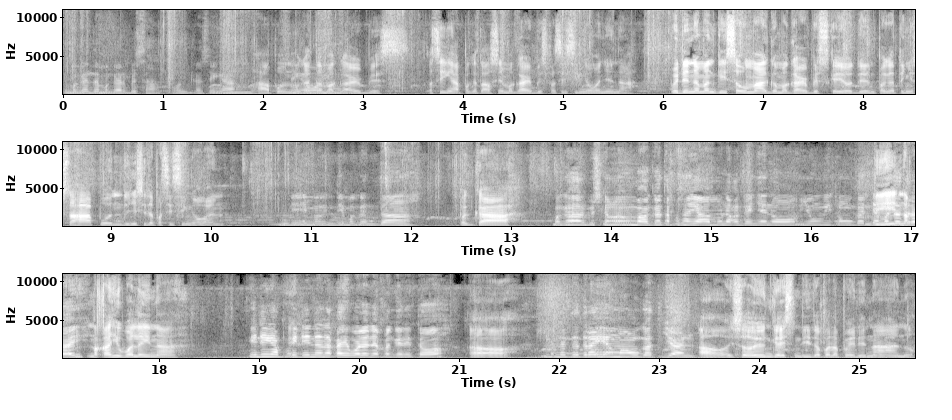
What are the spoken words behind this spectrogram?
Maganda mag-harvest hapon kasi nga Mm, hapon maganda mo. mag-harvest. Kasi nga, pagkatapos nyo mag-harvest, pasisingawan nyo na. Pwede naman guys, sa umaga mag-harvest kayo. Then pagdating nyo sa hapon, doon nyo sila pasisingawan. hindi hindi maganda. Pagka Mag-harvest ka nga umaga tapos hayaan mo na kaganyan oh. Yung itong ugat niya hindi, madadry. nak- nakahiwalay na. Hindi nga pwede na nakahiwala na kaganito. Oo. Nagdadry ang mga ugat dyan. Ah, okay. so yun guys, hindi na pala pwede na ano.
